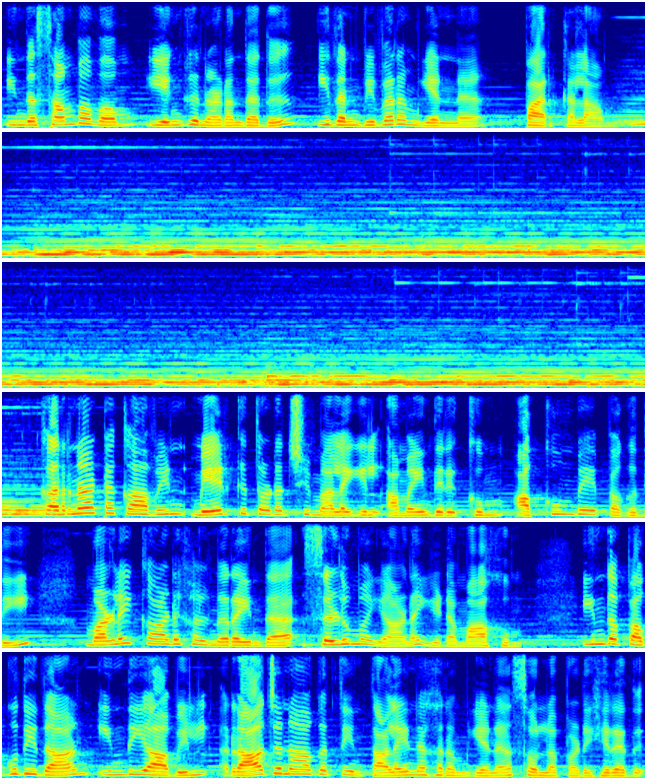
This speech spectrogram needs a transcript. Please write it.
இந்த சம்பவம் எங்கு நடந்தது? இதன் விவரம் என்ன? பார்க்கலாம். கர்நாடகாவின் மேற்கு தொடர்ச்சி மலையில் அமைந்திருக்கும் அக்கும்பே பகுதி மழைக்காடுகள் நிறைந்த செழுமையான இடமாகும். இந்த பகுதிதான் இந்தியாவில் ராஜநாகத்தின் தலைநகரம் என சொல்லப்படுகிறது.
